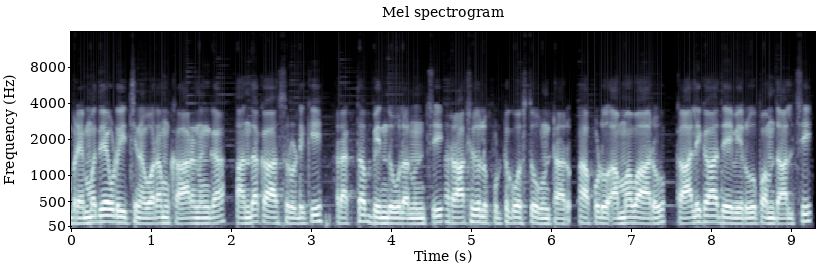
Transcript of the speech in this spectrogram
బ్రహ్మదేవుడు ఇచ్చిన వరం కారణంగా అంధకాసురుడికి రక్త బిందువుల నుంచి రాక్షసులు పుట్టుకొస్తూ ఉంటారు. అప్పుడు అమ్మవారు కాళికాదేవి రూపం దాల్చి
